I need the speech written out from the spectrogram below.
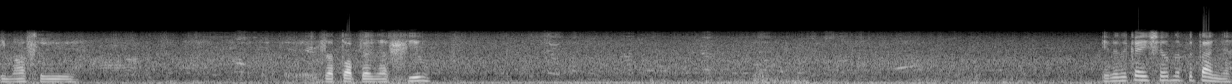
і масові затоплення сіл. І виникає ще одне питання.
